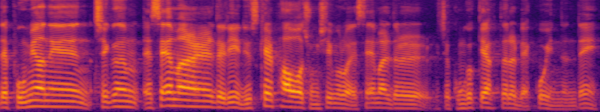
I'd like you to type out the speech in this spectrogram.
근데 보면은 지금 SMR들이 뉴스케일 파워 중심으로 SMR들 이제 공급 계약들을 맺고 있는데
